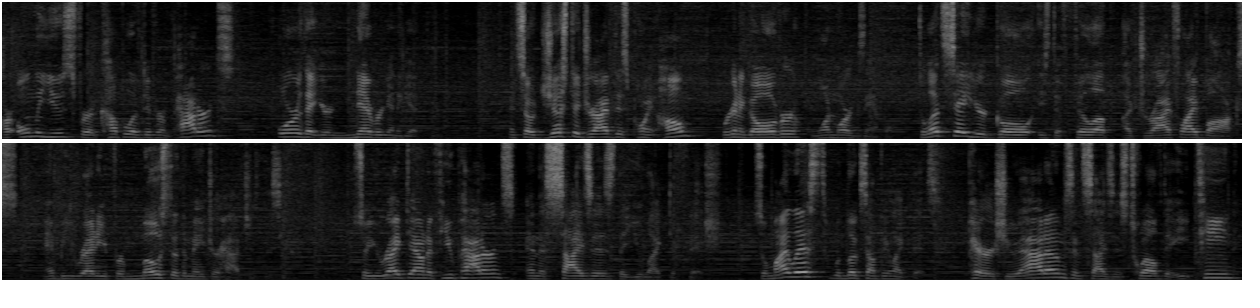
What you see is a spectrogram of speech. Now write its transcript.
are only used for a couple of different patterns or that you're never gonna get through. And so just to drive this point home, we're gonna go over one more example. So let's say your goal is to fill up a dry fly box and be ready for most of the major hatches this year. So you write down a few patterns and the sizes that you like to fish. So my list would look something like this. Parachute Adams in sizes 12 to 18,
